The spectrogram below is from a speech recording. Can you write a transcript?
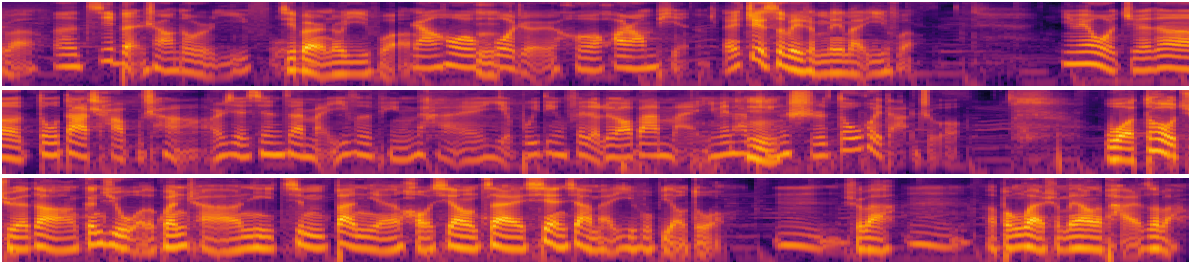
是吧？呃，基本上都是衣服，基本上都是衣服啊。然后嗯或者和化妆品。哎，这次为什么没买衣服啊？因为我觉得都大差不差，而且现在买衣服的平台也不一定非得六幺八买，因为它嗯平时都会打折。我倒觉得啊，根据我的观察，你近半年好像在线下买衣服比较多，嗯是吧？嗯啊，甭管什么样的牌子吧，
